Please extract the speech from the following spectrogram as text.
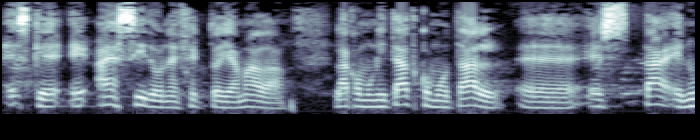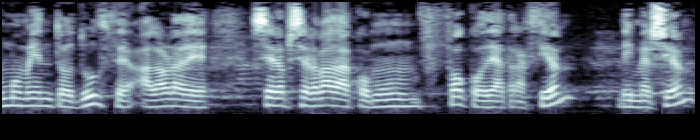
es que eh, ha sido un efecto llamada. La comunidad como tal eh, está en un momento dulce a la hora de ser observada como un foco de atracción, de inversión,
